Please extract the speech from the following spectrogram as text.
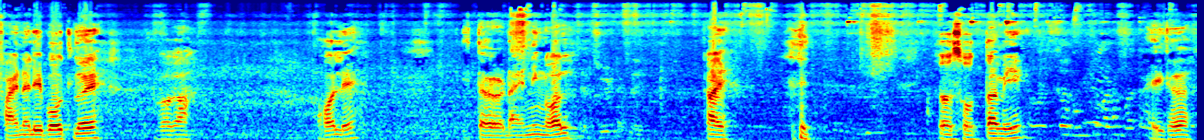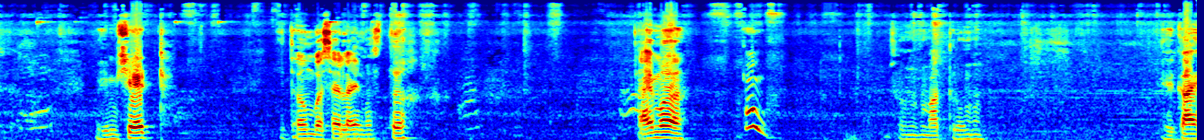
फायनली पोहोचलोय. बघा. हॉल आहे. इथं डायनिंग हॉल काय? स्वतः मी. इथं. भीमशेट इथं बसायला आहे मस्त. काय मग? बाथरूम. हे काय?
